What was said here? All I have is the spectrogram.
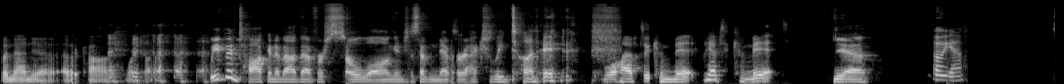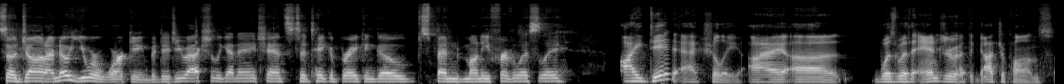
Banana at a con one time. We've been talking about that for so long and just have never actually done it. we'll have to commit. We have to commit. Yeah. Oh yeah. So, John, I know you were working, but did you actually get any chance to take a break and go spend money frivolously? I did actually. I uh, was with Andrew at the Gachapons.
